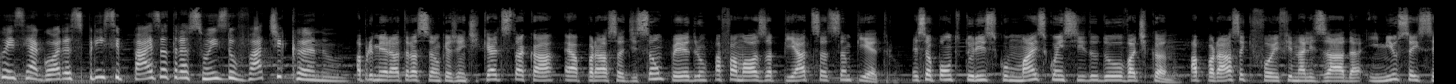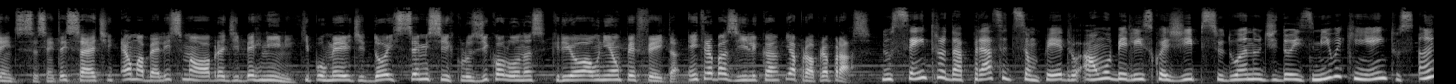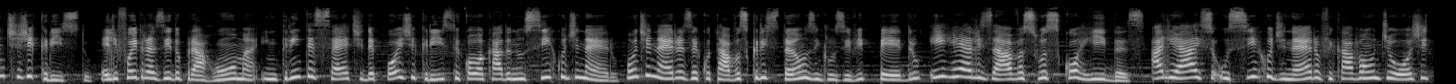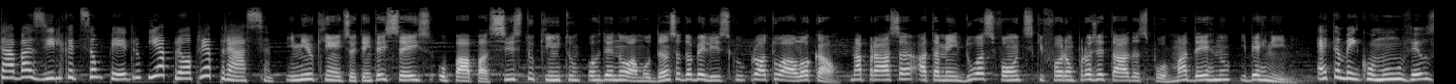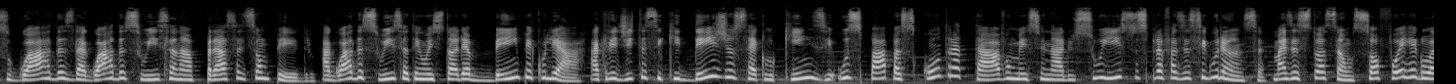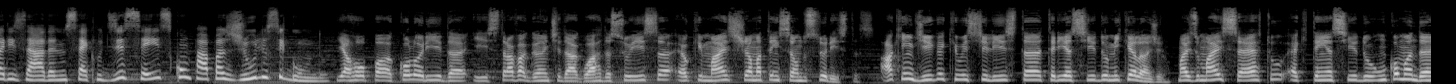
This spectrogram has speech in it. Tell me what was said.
Conhecer agora as principais atrações do Vaticano. A primeira atração que a gente quer destacar é a Praça de São Pedro, a famosa Piazza San Pietro. Esse é o ponto turístico mais conhecido do Vaticano. A praça, que foi finalizada em 1667, é uma belíssima obra de Bernini, que por meio de dois semicírculos de colunas criou a união perfeita entre a basílica e a própria praça. No centro da Praça de São Pedro há um obelisco egípcio do ano de 2500 a.C. Ele foi trazido para Roma em 37 depois de Cristo e colocado no Circo de Nero, onde Nero executava os cristãos, inclusive Pedro, e realizava suas corridas. Aliás, o Circo de Nero ficava onde hoje está a Basílica de São Pedro e a própria praça. Em 1586, o Papa Sisto V ordenou a mudança do obelisco para o atual local. Na praça há também duas fontes que foram projetadas por Maderno e Bernini. É também comum ver os guardas da Guarda Suíça na Praça de São Pedro. A Guarda Suíça tem uma história bem peculiar. Acredita-se que desde o século XV os papas contratavam mercenários suíços para fazer segurança, mas a situação só foi regularizada no século XVI com o Papa Júlio II. E a roupa colorida e extravagante da Guarda Suíça é o que mais chama a atenção dos turistas. Há quem diga que o estilista teria sido Michelangelo, mas o mais certo é que tenha sido um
